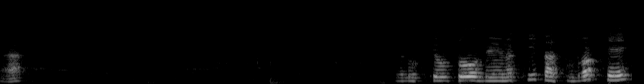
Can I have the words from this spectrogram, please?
Né? Pelo que eu estou vendo aqui, tá tudo ok.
